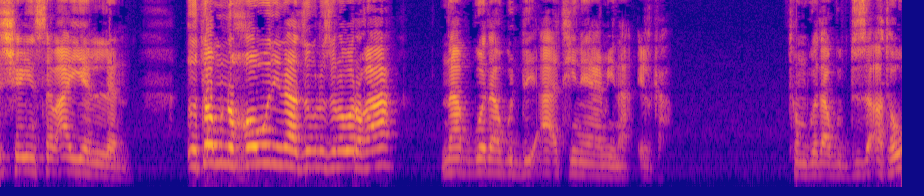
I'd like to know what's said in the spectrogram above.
ዝሸይን ሰብኣይ የለን እቶም ንኸውን ኢና ዝብሉ ዝነበሩ ከዓ ናብ ጎዳጉዲ ኣእቲናዮም ኢና ኢልካ እቶም ጎዳጉዲ ዝኣተው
